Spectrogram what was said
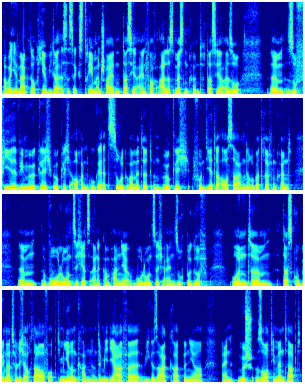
Aber ihr merkt auch hier wieder, es ist extrem entscheidend, dass ihr einfach alles messen könnt. Dass ihr also ähm, so viel wie möglich wirklich auch an Google Ads zurückübermittelt und wirklich fundierte Aussagen darüber treffen könnt, ähm, wo lohnt sich jetzt eine Kampagne, wo lohnt sich ein Suchbegriff und ähm, dass Google natürlich auch darauf optimieren kann. Und im Idealfall, wie gesagt, gerade wenn ihr ein Mischsortiment habt,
